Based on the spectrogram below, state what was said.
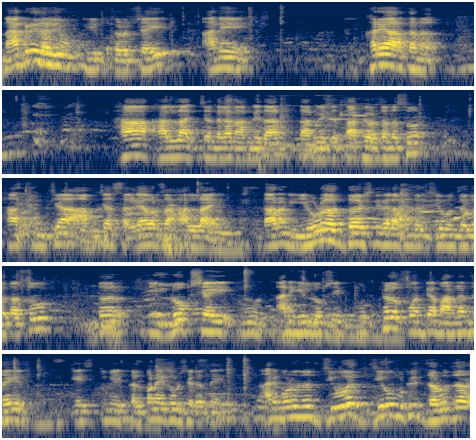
नागरी झाली ही दडपशाही. आणि खऱ्या अर्थानं हा हल्ला चंद्रकांत आमने दानवेच्या ताफ्यावरचा नसून हा तुमच्या आमच्या सगळ्यावरचा हल्ला आहे. कारण एवढं दहशतीला आपण जर जीवन जगत असू तर ही लोकशाही आणि ही लोकशाही कुठं कोणत्या मार्गाने जाईल याची तुम्ही कल्पनाही करू शकत नाही. आणि म्हणून जर जीव जीव मुठीत धरून जर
